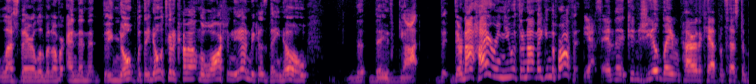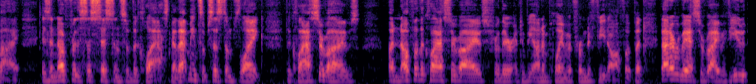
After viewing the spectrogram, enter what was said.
less there, a little bit over, and then they know, but they know it's going to come out in the wash in the end because they know that they've got. They're not hiring you if they're not making the profit. Yes, and the congealed labor power the capitalist has to buy is enough for the subsistence of the class. Now that means subsistence like the class survives, enough of the class survives for there to be unemployment for him to feed off of. But not everybody has to survive. If you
